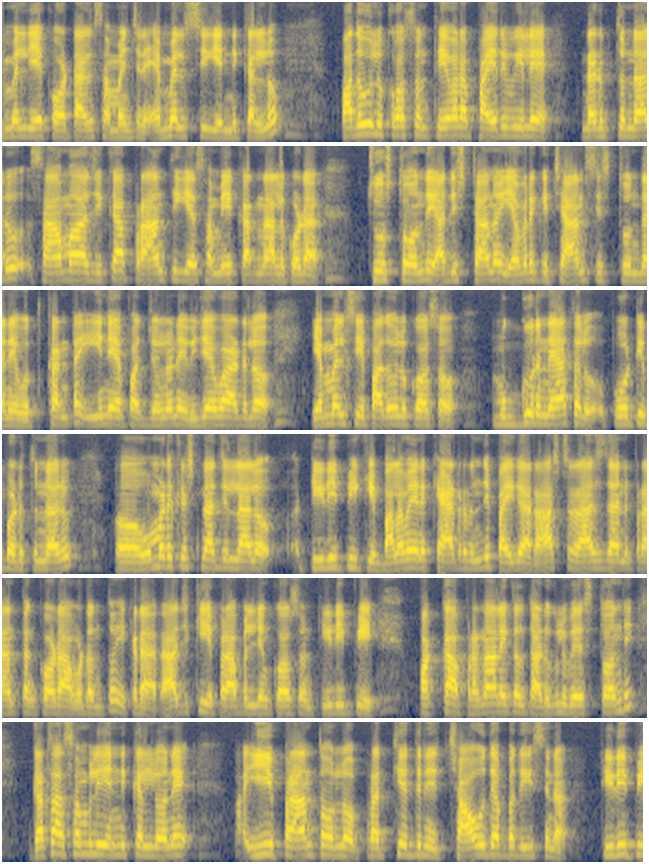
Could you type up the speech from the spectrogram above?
ఎమ్మెల్యే కోటాకు సంబంధించిన ఎమ్మెల్సీ ఎన్నికల్లో పదవుల కోసం తీవ్ర పైరవీలే నడుపుతున్నారు. సామాజిక ప్రాంతీయ సమీకరణాలు కూడా చూస్తోంది. అధిష్టానం ఎవరికి ఛాన్స్ ఇస్తుందనే ఉత్కంఠ ఈ నేపథ్యంలోనే విజయవాడలో ఎమ్మెల్సీ పదవుల కోసం ముగ్గురు నేతలు పోటీ పడుతున్నారు. ఉమ్మడి కృష్ణా జిల్లాలో టీడీపీకి బలమైన కేటర్ ఉంది. పైగా రాష్ట్ర రాజధాని ప్రాంతం కూడా అవడంతో ఇక్కడ రాజకీయ ప్రాబల్యం కోసం టీడీపీ పక్కా ప్రణాళికలతో అడుగులు వేస్తోంది. గత అసెంబ్లీ ఎన్నికల్లోనే ఈ ప్రాంతంలో ప్రత్యర్థిని చావు దెబ్బతీసిన టీడీపీ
